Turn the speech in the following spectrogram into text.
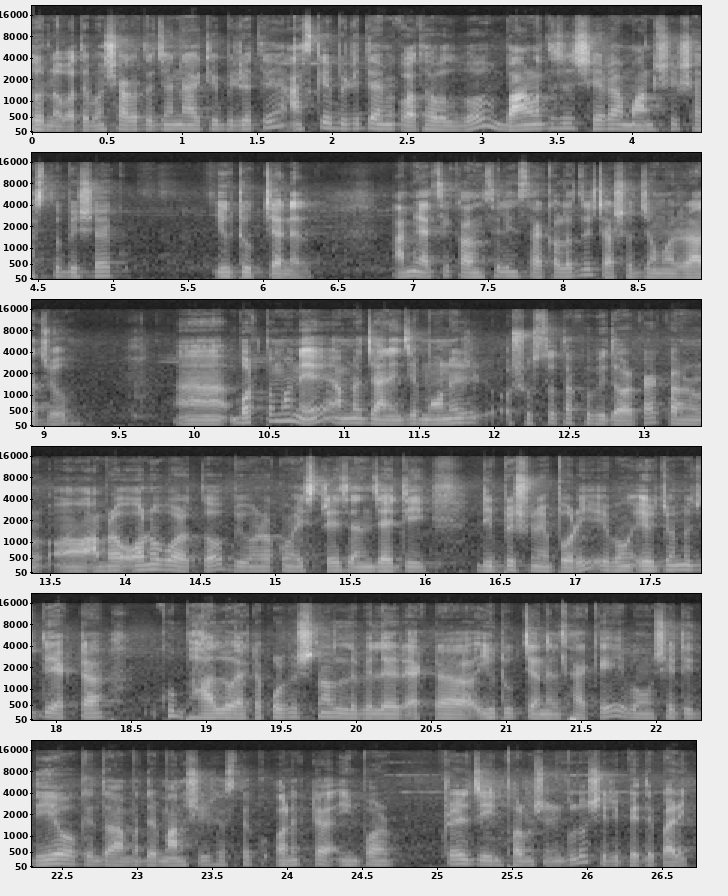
ধন্যবাদ এবং স্বাগত জানাই আইটি ভিডিওতে। আজকের ভিডিওতে আমি কথা বলব বাংলাদেশের সেরা মানসিক স্বাস্থ্য বিষয়ক ইউটিউব চ্যানেল। আমি আছি কাউন্সিলিং সাইকোলজিস্ট আসাদুজ্জামান রাজু। বর্তমানে আমরা জানি যে মনের সুস্থতা খুবই দরকার কারণ আমরা অনবরত বিভিন্ন রকমের স্ট্রেস অ্যাংজাইটি ডিপ্রেশনে পড়ি এবং এর জন্য যদি একটা খুব ভালো একটা প্রফেশনাল লেভেলের একটা ইউটিউব চ্যানেল থাকে এবং সেটি দিয়েও কিন্তু আমাদের মানসিক স্বাস্থ্যে অনেকটা ইম্পর্টেন্ট যে ইনফরমেশনগুলো সেটি পেতে পারি।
